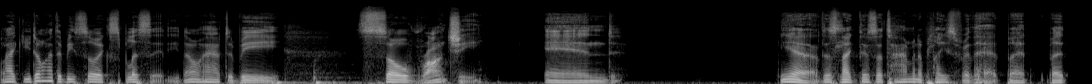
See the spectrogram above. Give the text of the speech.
Like you don't have to be so explicit. You don't have to be so raunchy. And yeah, there's like there's a time and a place for that, but but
